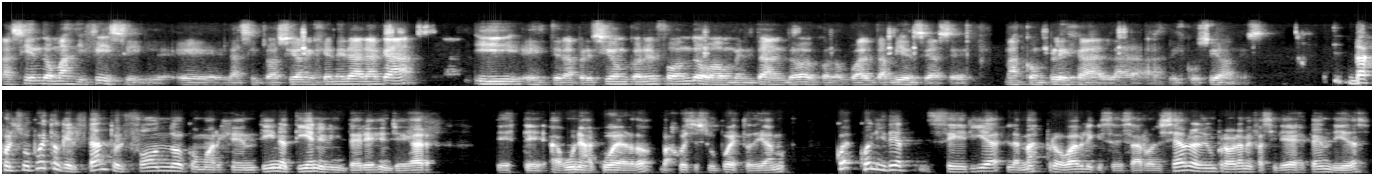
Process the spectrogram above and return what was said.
haciendo más difícil eh, la situación en general acá y este, la presión con el fondo va aumentando, con lo cual también se hace más compleja las discusiones. Bajo el supuesto que tanto el fondo como Argentina tienen interés en llegar este, a un acuerdo, bajo ese supuesto, digamos, ¿cuál, ¿cuál, idea sería la más probable que se desarrolle? Se habla de un programa de facilidades extendidas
